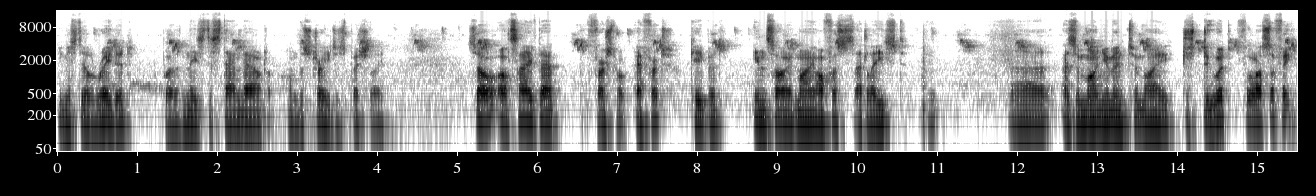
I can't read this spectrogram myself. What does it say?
You can still read it, but it needs to stand out on the street especially. So I'll save that first effort, keep it inside my office at least uh, as a monument to my just do it philosophy.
